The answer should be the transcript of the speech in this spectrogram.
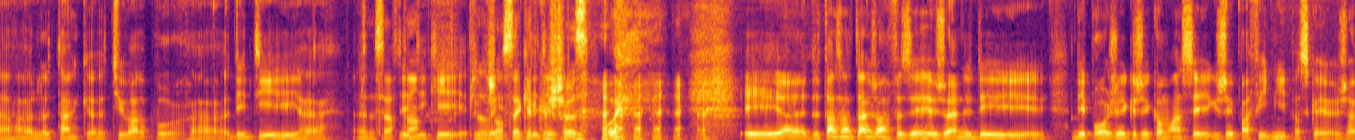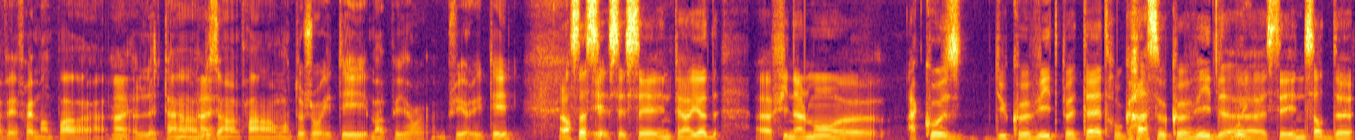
le temps que tu as pour dédier certain. J'en sais quelque chose. Et euh, de temps en temps, j'en faisais. J'en ai des, des projets que j'ai commencés, que je n'ai pas fini parce que j'avais vraiment pas le temps. Les enfants ont toujours été ma priorité. Alors ça, c'est une période euh, finalement euh, à cause du Covid peut-être, ou grâce au Covid, euh, c'est une sorte de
